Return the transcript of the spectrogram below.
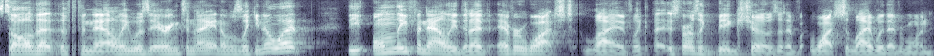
Saw that the finale was airing tonight, and I was like, you know what? The only finale that I've ever watched live, like as far as like big shows that I've watched live with everyone,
